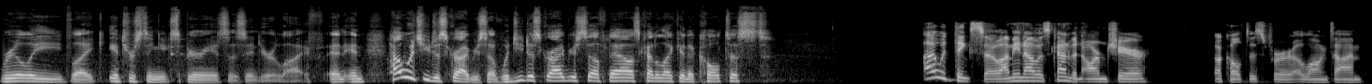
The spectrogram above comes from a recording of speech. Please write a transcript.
really like interesting experiences in your life, and and how would you describe yourself? Would you describe yourself now as kind of like an occultist? I would think so. I mean, I was kind of an armchair occultist for a long time.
